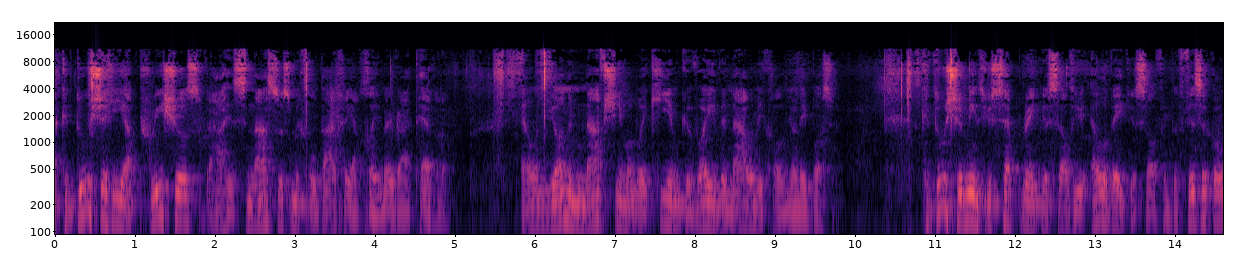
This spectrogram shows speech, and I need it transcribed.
kedusha hi a precious v'ha hisnasus michol darche yachoymer v'ateva. Kedusha means you separate yourself, you elevate yourself from the physical,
